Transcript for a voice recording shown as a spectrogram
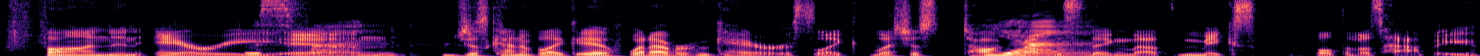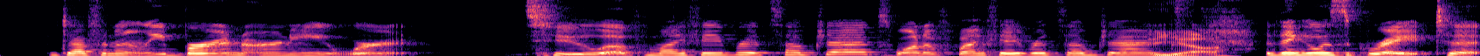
fun and airy and fun. just kind of like, if whatever, who cares? Like, let's just talk about this thing that makes both of us happy. Definitely. Bert and Ernie were two of my favorite subjects, one of my favorite subjects. Yeah. I think it was great to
